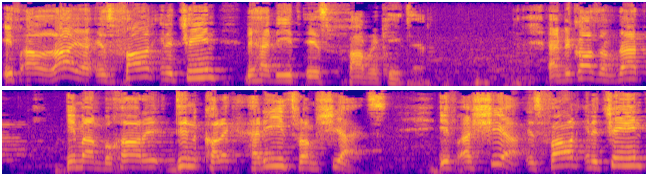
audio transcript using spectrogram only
If a liar is found in the chain, the hadith is fabricated. And because of that, Imam Bukhari didn't collect hadith from Shiites. If a Shia is found in a chain,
